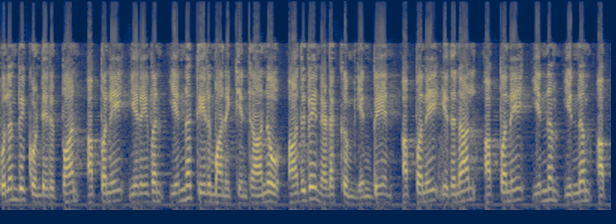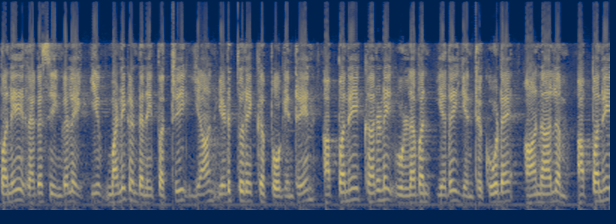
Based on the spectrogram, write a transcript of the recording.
புலம்பிக் கொண்டிருப்பான். அப்பனே இறைவன் என்ன தீர்மானிக்கின்றானோ அதுவே நடக்கும் என்பேன். அப்பனே இதனால் அப்பனே இன்னும் இன்னும் அப்பனே ரகசியங்களை இம்மணிகண்டனை பற்றி யான் எடுத்துரைக்கப் போகின்றேன். அப்பனே கருணை உள்ளவன் எதை என்று கூட ஆனாலும் அப்பனே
